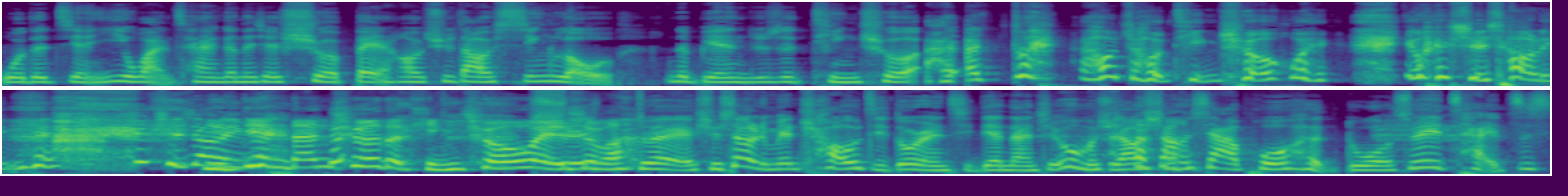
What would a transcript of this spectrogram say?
我的简易晚餐跟那些设备，然后去到新楼那边就是停车，还哎对，还要找停车位，因为学校里面学校里面电单车的停车位是吗？对，学校里面超级多人骑电单车，因为我们学校上下坡很多，所以踩自骑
